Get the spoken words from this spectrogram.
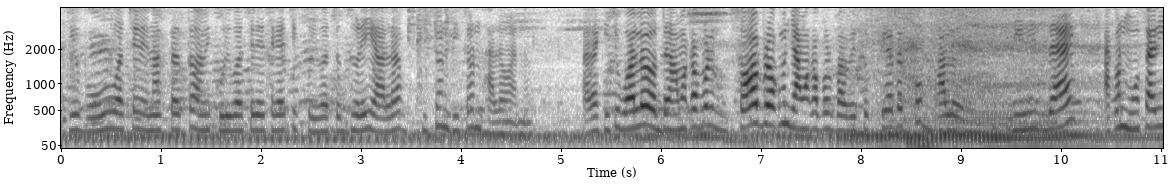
আজকে বহু বছর এনার সাথে, আমি কুড়ি বছর এসে গেছি, কুড়ি বছর ধরেই আলাপ। ভীষণ ভীষণ ভালো মানুষ। দাদা, কিছু বলো? জামা কাপড় সব রকম জামা কাপড় পাবে। সত্যি কথা, খুব ভালো। জিনিস দেয় এখন মশারি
